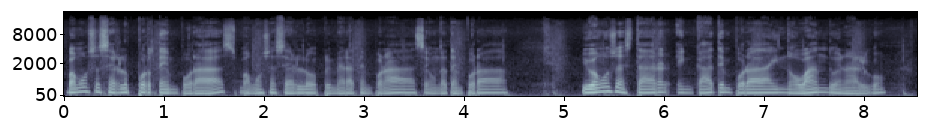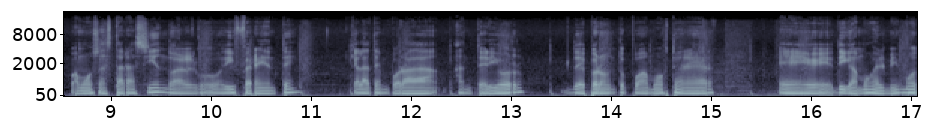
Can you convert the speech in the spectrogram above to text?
Vamos a hacerlo por temporadas. Vamos a hacerlo primera temporada, segunda temporada. Y vamos a estar en cada temporada innovando en algo. Vamos a estar haciendo algo diferente que la temporada anterior. De pronto podamos tener, eh, digamos, el mismo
